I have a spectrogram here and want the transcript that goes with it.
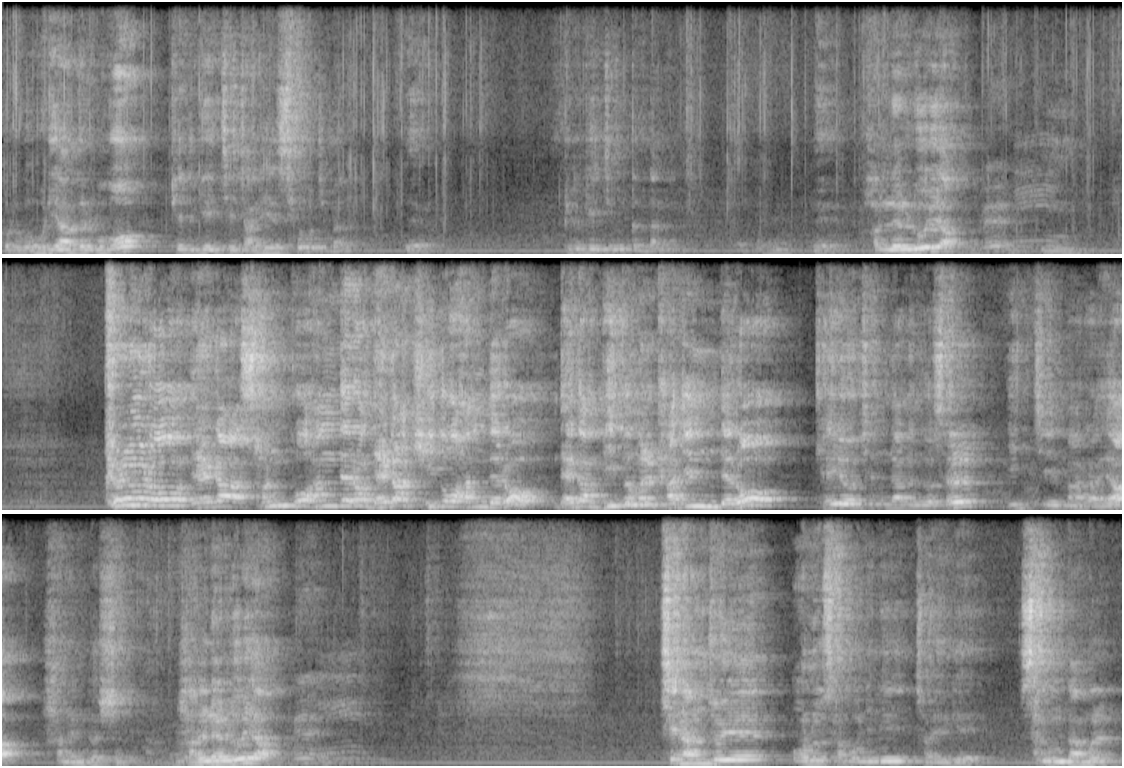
그리고 우리 아들 보고 빌 게이츠 자리에 세워주면 예, 빌 게이츠는 끝납니다. 네, 할렐루야. 음. 그러므로 내가 선포한 대로 내가 기도한 대로 내가 믿음을 가진 대로 되어진다는 것을 잊지 말아야 하는 것입니다. 할렐루야. 지난주에 어느 사모님이 저에게 상담을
